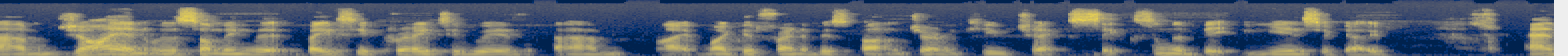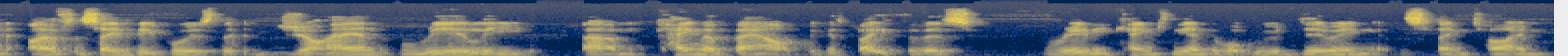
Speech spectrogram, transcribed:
um, Giant was something that basically created with um, my, my good friend and business partner Jeremie Kubicek six and a bit years ago. And I often say to people is that Giant really um, came about because both of us really came to the end of what we were doing at the same time.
